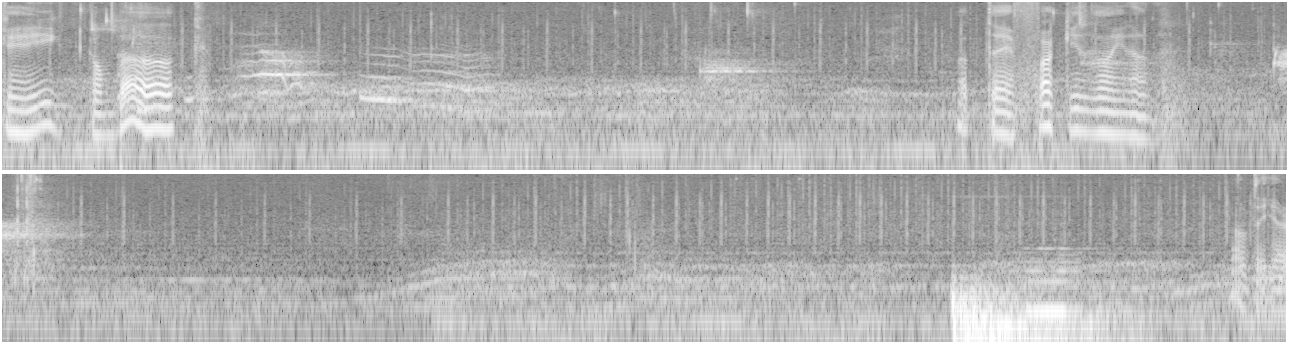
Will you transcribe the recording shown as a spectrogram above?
Okay, come back. What the fuck is going on? Oh, they are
